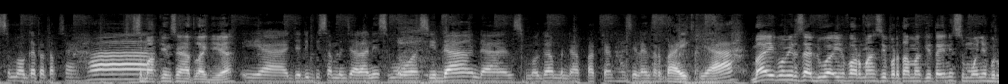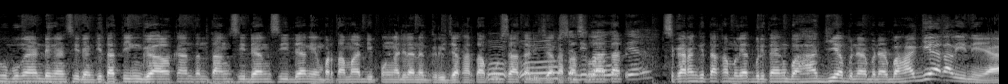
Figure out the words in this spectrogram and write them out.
semoga tetap sehat. Semakin sehat lagi ya? Iya, jadi bisa menjalani semua sidang dan semoga mendapatkan hasil yang terbaik ya. Baik pemirsa, dua informasi pertama kita ini semuanya berhubungan dengan sidang. Kita tinggalkan tentang sidang-sidang yang pertama di Pengadilan Negeri Jakarta Pusat, mm, tadi Jakarta Selatan. ya. Sekarang kita akan melihat berita yang bahagia, benar-benar bahagia kali ini ya.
